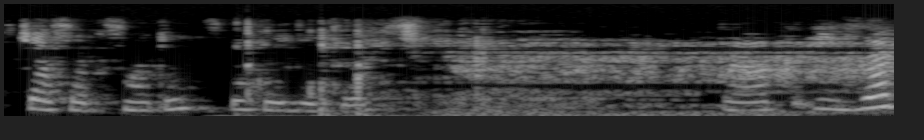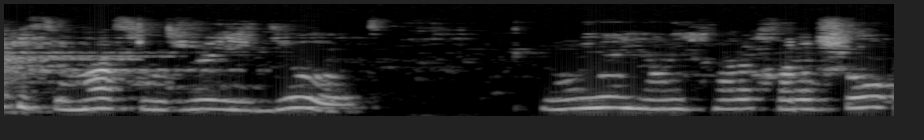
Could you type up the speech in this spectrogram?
Сейчас я посмотрю, сколько идет запись. Так, и запись у нас уже идет Ой-ой-ой, хорошо,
